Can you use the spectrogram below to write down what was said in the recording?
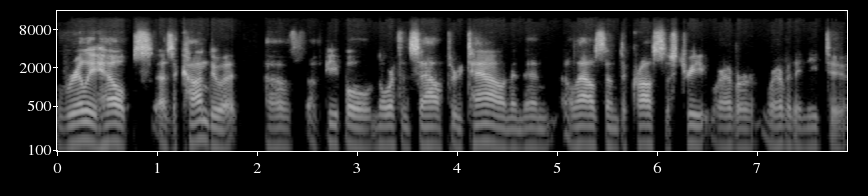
really helps as a conduit of, of people north and south through town and then allows them to cross the street wherever wherever they need to.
